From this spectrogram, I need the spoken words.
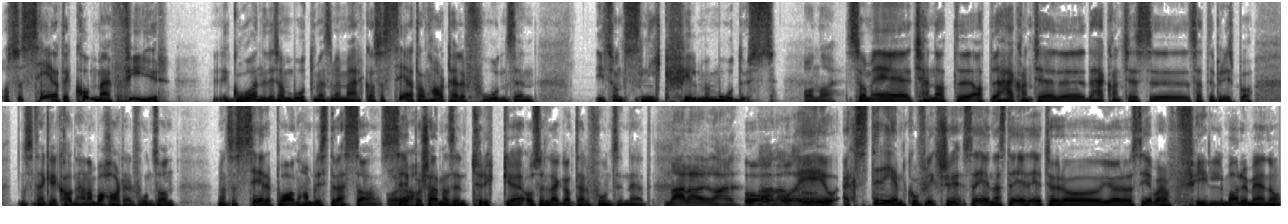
Og så ser jeg at det kommer en fyr gående liksom mot meg som jeg merker, og så ser jeg at han har telefonen sin i sånn snikfilmmodus. Å nei. Som jeg kjenner at, at det her kan ikke Det her kan ikke sette pris på. Og så tenker jeg kan hende han bare har telefonen sånn. Men så ser jeg på han, han blir stressa, ser ja. på skjermen sin, trykker, og så legger han telefonen sin ned. Nei, nei, nei. Og, nei, nei, og jeg er jo ekstremt konfliktsky, så det eneste jeg, jeg tør å gjøre, er å si bare 'filmer du med nå?'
